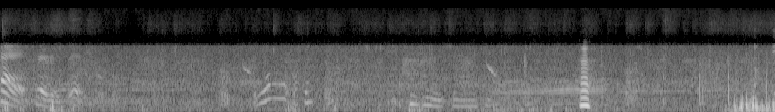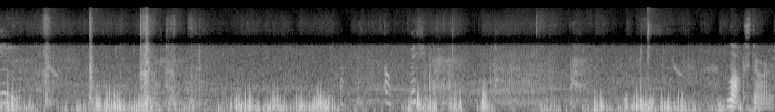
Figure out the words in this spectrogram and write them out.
Hey, there it is. Whoa, Hmm. Oh, fishy. Lock stars.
